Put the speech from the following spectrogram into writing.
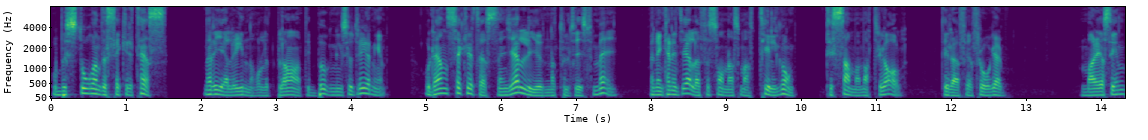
och bestående sekretess när det gäller innehållet bland annat i buggningsutredningen. Och den sekretessen gäller ju naturligtvis för mig. Men den kan inte gälla för sådana som haft tillgång till samma material. Det är därför jag frågar. Maria Sin,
